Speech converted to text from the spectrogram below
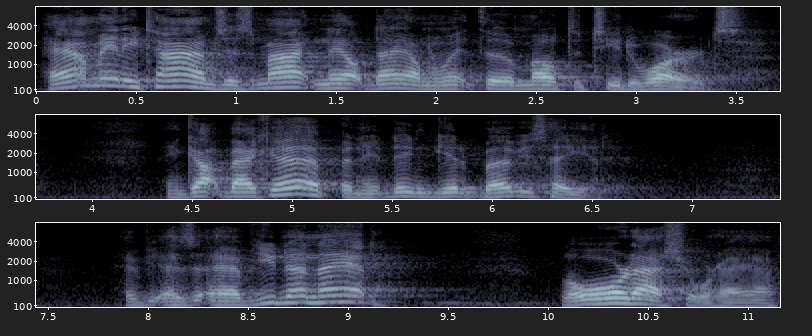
How many times has Mike knelt down and went through a multitude of words and got back up and it didn't get above his head? Have you, has, have you done that? Lord, I sure have.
